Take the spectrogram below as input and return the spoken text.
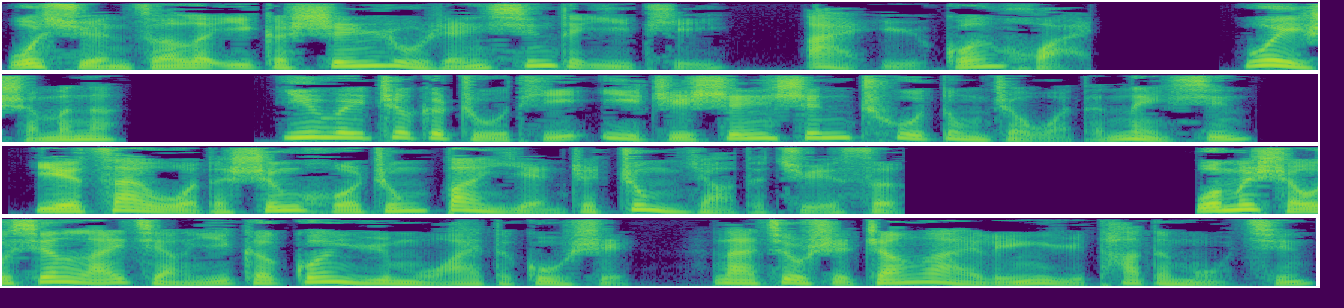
我选择了一个深入人心的议题——爱与关怀。为什么呢？因为这个主题一直深深触动着我的内心，也在我的生活中扮演着重要的角色。我们首先来讲一个关于母爱的故事，那就是张爱玲与她的母亲。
